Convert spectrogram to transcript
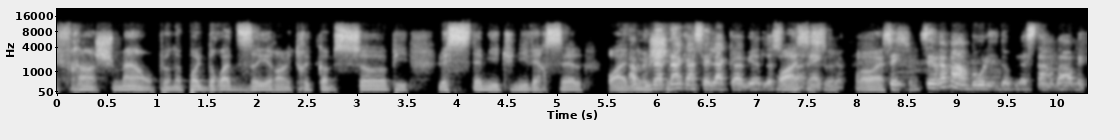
Franchement, on n'a pas le droit de dire un truc comme ça, puis le système est universel. Ouais, ah, mais maintenant, quand c'est la COVID, c'est C'est vraiment beau, les doubles standards. Mais,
